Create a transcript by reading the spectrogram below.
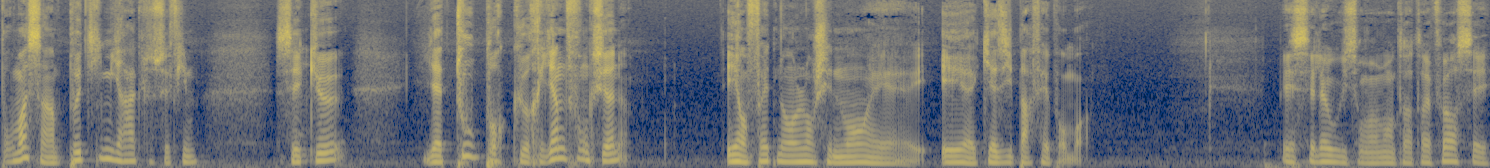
pour moi, c'est un petit miracle ce film. C'est que il y a tout pour que rien ne fonctionne. Et en fait, non, l'enchaînement est, est quasi parfait pour moi. Et c'est là où ils sont vraiment très très forts, c'est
